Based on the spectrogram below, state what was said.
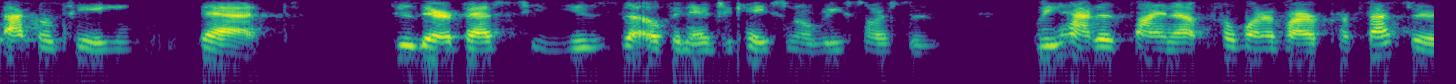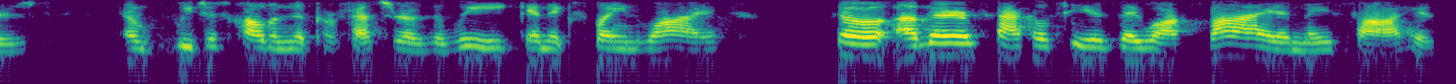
faculty that do their best to use the open educational resources. We had to sign up for one of our professors, and we just called him the Professor of the Week and explained why. So other faculty, as they walked by and they saw his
